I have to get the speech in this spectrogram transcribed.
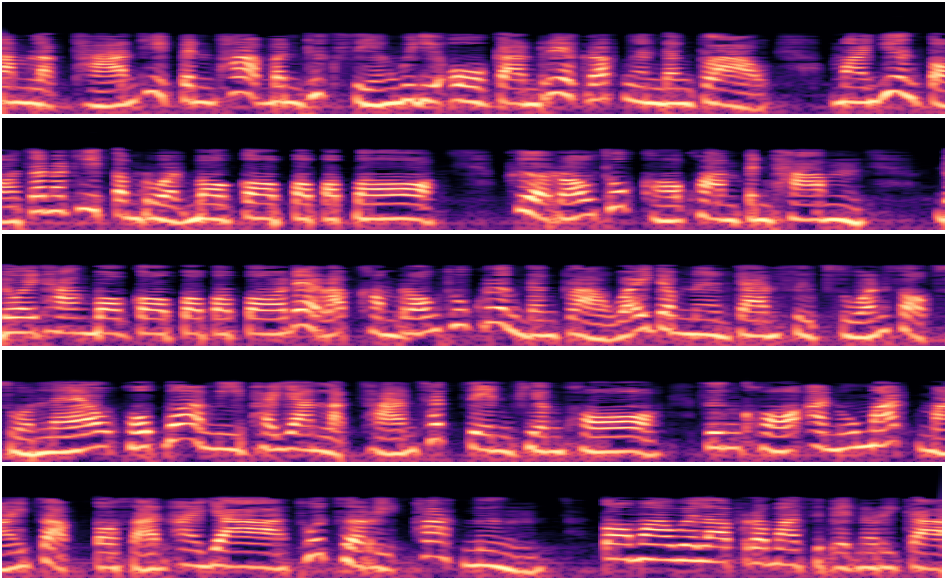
นำหลักฐานที่เป็นภาพบันทึกเสียงวิดีโอการเรียกรับเงินดังกล่าว มายื่นต่อเจ้าหน้าที่ตำรวจบกปปป เพื่อร้องทุกข์ขอความเป็นธรรม โดยทางบกปปป ได้รับคำร้องทุกเรื่องดังกล่าวไว้ดำเนินการสืบสวนสอบสวนแล้ว พบว่ามีพยานหลักฐานชัดเจนเพียงพอ จึงขออนุมัติหมายจับต่อสารอาญาทุจริตภาคหนึ่ง ต่อมาเวลาประมาณ 11นาฬิกา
